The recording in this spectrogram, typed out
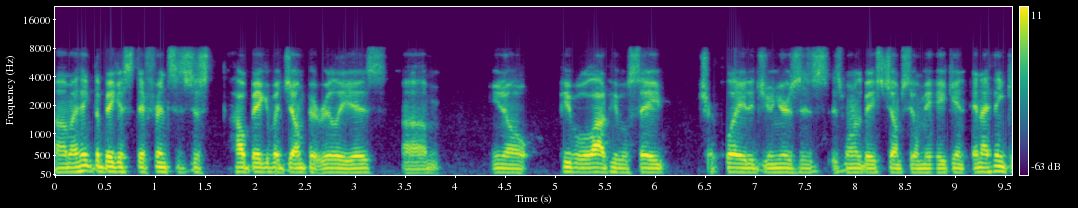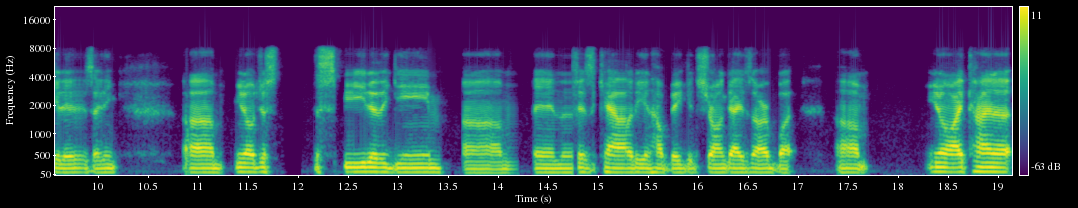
um, i think the biggest difference is just how big of a jump it really is um, you know people a lot of people say AAA to juniors is is one of the biggest jumps you'll make and, and i think it is i think um, you know just the speed of the game um, and the physicality and how big and strong guys are but um, you know, I kind of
